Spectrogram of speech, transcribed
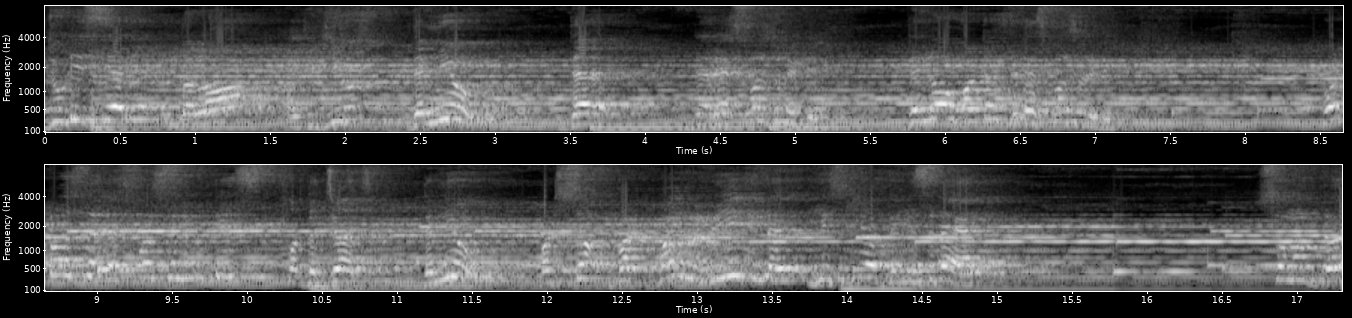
judiciary in the law of the Jews. They knew their their responsibility. They know what is the responsibility. What was the responsibilities for the judge? They knew. But so, but when we read in the history of the Israel, some of the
